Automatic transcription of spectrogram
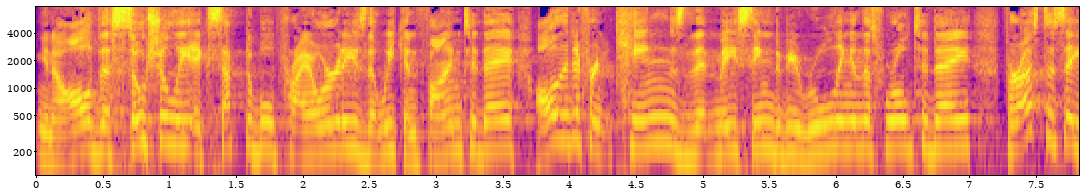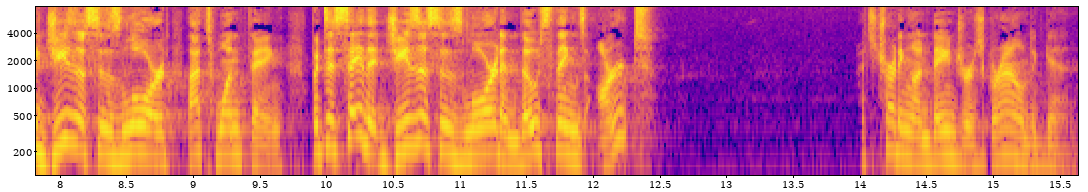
you know, all the socially acceptable priorities that we can find today, all the different kings that may seem to be ruling in this world today, for us to say Jesus is Lord, that's one thing. But to say that Jesus is Lord and those things aren't, that's treading on dangerous ground again.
